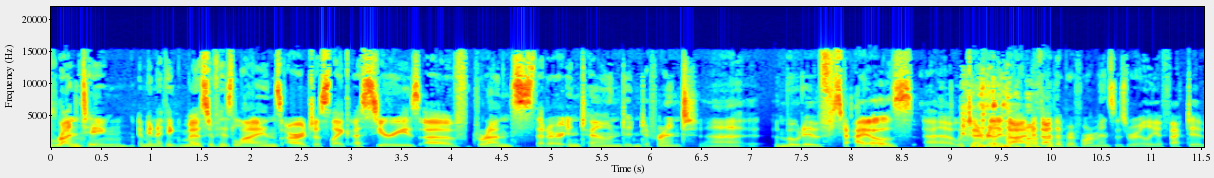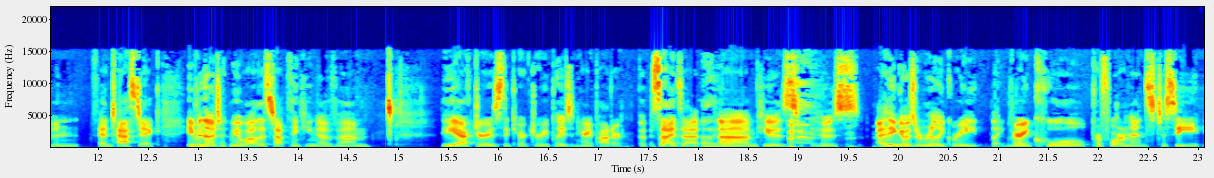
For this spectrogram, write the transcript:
grunting. I mean, I think most of his lines are just like a series of grunts that are intoned in different uh, emotive styles, uh, which I really thought. I thought the performance was really effective and fantastic, even though it took me a while to stop thinking of. Um, the actor is the character he plays in Harry Potter, but besides that, oh, yeah. um, he was he was. I think it was a really great, like, very cool performance to see.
